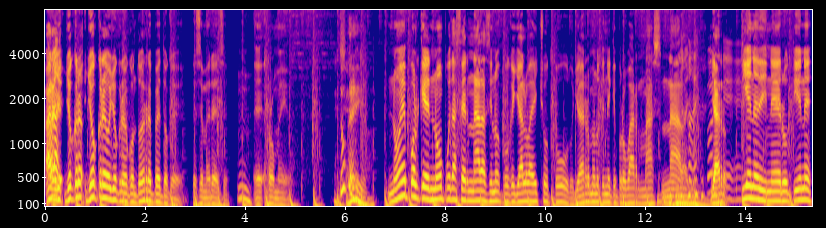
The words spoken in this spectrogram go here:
Ahora, yo, yo creo, yo creo, yo creo, con todo el respeto que, que se merece, Mm. eh, Romeo. ¿Tú crees? No es porque no pueda hacer nada, sino porque ya lo ha hecho todo. Ya Romeo no tiene que probar más nada. ¿por ya qué? Tiene dinero, tiene,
